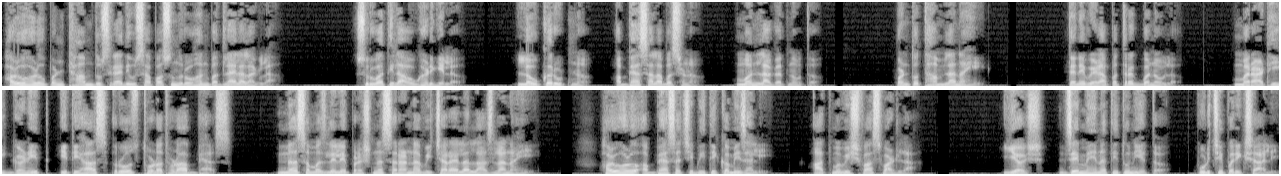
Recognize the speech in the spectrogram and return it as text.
हळूहळू पण ठाम दुसऱ्या दिवसापासून रोहन बदलायला लागला. सुरुवातीला अवघड गेलं. लवकर उठणं अभ्यासाला बसणं मन लागत नव्हतं. पण तो थांबला नाही. त्याने वेळापत्रक बनवलं. मराठी गणित इतिहास रोज थोडा थोडा अभ्यास. न समजलेले प्रश्न सरांना विचारायला लाजला नाही. हळूहळू अभ्यासाची भीती कमी झाली. आत्मविश्वास वाढला. यश जे मेहनतीतून येतं पुढची परीक्षा आली.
